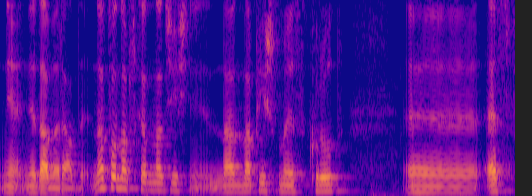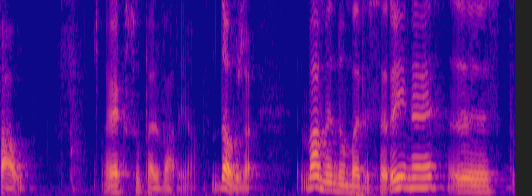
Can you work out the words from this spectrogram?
nie, nie damy rady. No to na przykład naciśnij, na, napiszmy skrót e, SV, jak Super Vario. Dobrze. Mamy numer seryjny, e, st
